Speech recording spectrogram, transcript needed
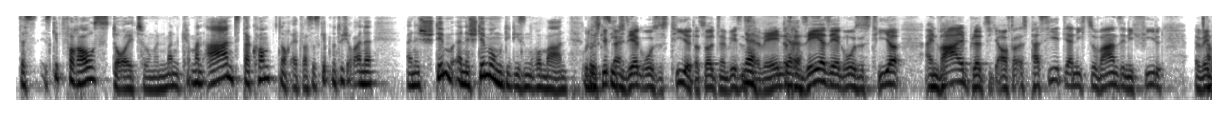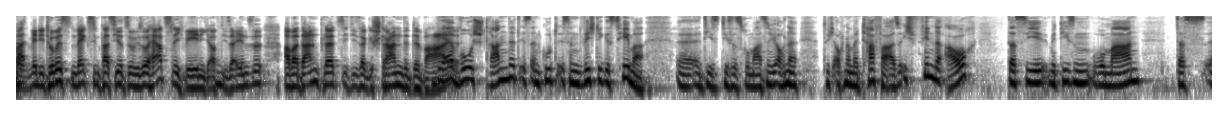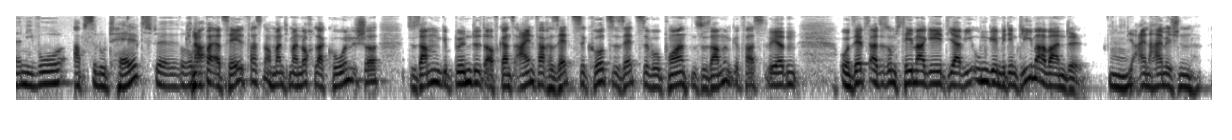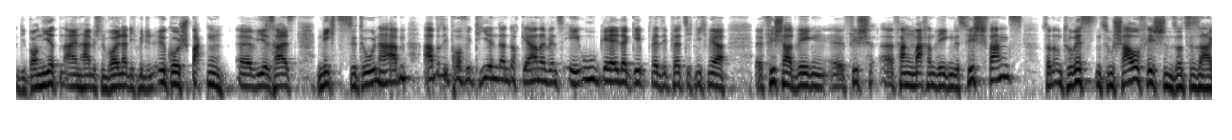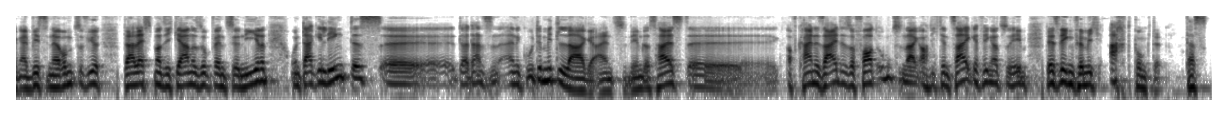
das, es gibt Vorausdeutungen. Man, man ahnt, da kommt noch etwas. Es gibt natürlich auch eine, eine, Stimm, eine Stimmung, die diesen Roman Und es gibt ein sehr großes Tier, das sollten wir wesentlich ja, erwähnen, das ja. ist ein sehr, sehr großes Tier, ein Wal plötzlich auftaucht. Es passiert ja nicht so wahnsinnig viel. Wenn, das, wenn die Touristen weg sind, passiert sowieso herzlich wenig auf dieser Insel. Aber dann plötzlich dieser gestrandete Wal. Wer wo strandet, ist ein gut, ist ein wichtiges Thema äh, dieses, dieses Romans. Natürlich auch, eine, natürlich auch eine Metapher. Also ich finde auch, dass sie mit diesem Roman das äh, Niveau absolut hält. Knapper erzählt fast noch, manchmal noch lakonischer, zusammengebündelt auf ganz einfache Sätze, kurze Sätze, wo Pointen zusammengefasst werden. Und selbst als es ums Thema geht, ja, wie umgehen mit dem Klimawandel, Mhm. Die Einheimischen, die bornierten Einheimischen wollen natürlich mit den Ökospacken, äh, wie es heißt, nichts zu tun haben. Aber sie profitieren dann doch gerne, wenn es EU-Gelder gibt, wenn sie plötzlich nicht mehr äh, Fischart wegen äh, Fischfang machen wegen des Fischfangs, sondern um Touristen zum Schaufischen sozusagen ein bisschen herumzuführen. Da lässt man sich gerne subventionieren. Und da gelingt es, äh, da dann eine gute Mittellage einzunehmen. Das heißt, äh, auf keine Seite sofort umzuneigen, auch nicht den Zeigefinger zu heben. Deswegen für mich acht Punkte. Das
